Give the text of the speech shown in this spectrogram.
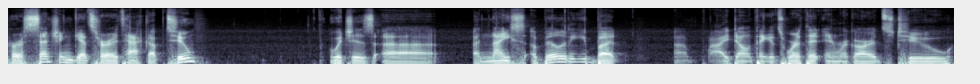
Her Ascension gets her attack up 2, which is uh, a nice ability, but uh, I don't think it's worth it in regards to,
